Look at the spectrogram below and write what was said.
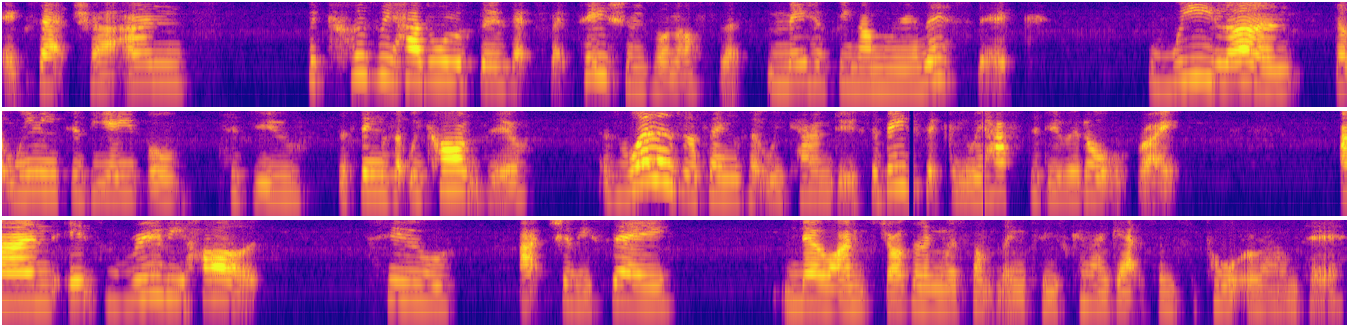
etc. And because we had all of those expectations on us that may have been unrealistic, we learned that we need to be able to do the things that we can't do as well as the things that we can do. So basically, we have to do it all, right? And it's really hard to actually say, no, I'm struggling with something. Please, can I get some support around here?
